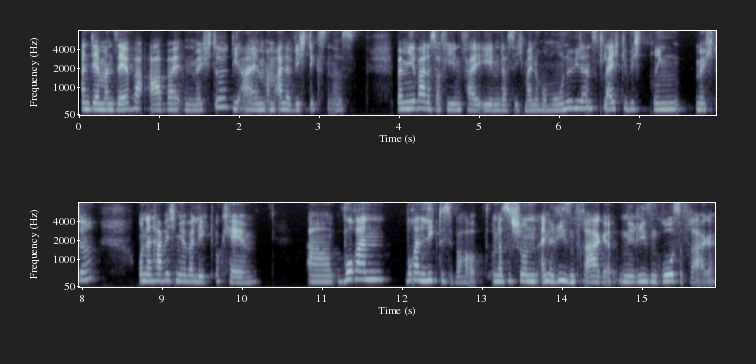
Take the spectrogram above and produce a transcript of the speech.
an der man selber arbeiten möchte, die einem am allerwichtigsten ist. Bei mir war das auf jeden Fall eben, dass ich meine Hormone wieder ins Gleichgewicht bringen möchte. Und dann habe ich mir überlegt, okay, äh, woran, woran liegt es überhaupt? Und das ist schon eine Riesenfrage, eine riesengroße Frage.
